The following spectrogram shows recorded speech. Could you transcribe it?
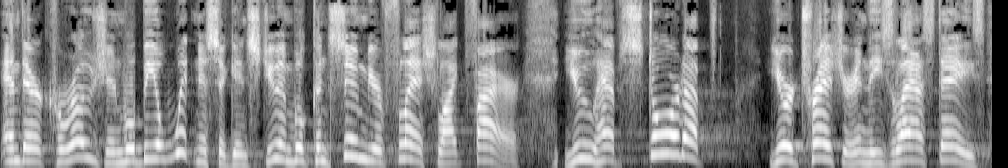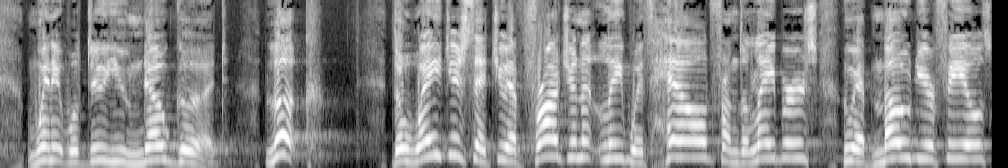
and their corrosion will be a witness against you and will consume your flesh like fire. You have stored up your treasure in these last days when it will do you no good. Look, the wages that you have fraudulently withheld from the laborers who have mowed your fields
